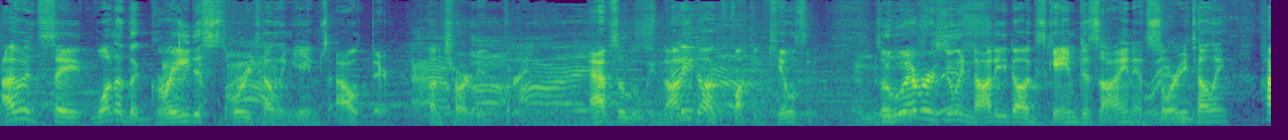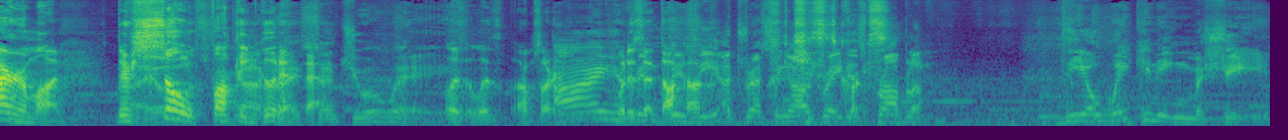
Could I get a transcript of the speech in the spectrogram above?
I would say one of the greatest storytelling games out there. Uncharted 3. Absolutely. Naughty Dog fucking kills it. So whoever's doing Naughty Dog's game design and storytelling, hire them on. They're so fucking good at that. Sent you away. Let's, let's, I'm sorry. I what have is that, been Doc Ock? addressing our Jesus greatest Christ. problem. The awakening machine.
